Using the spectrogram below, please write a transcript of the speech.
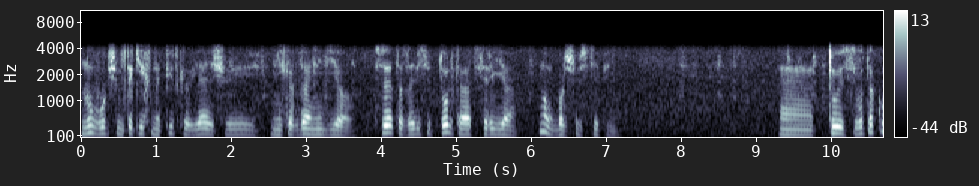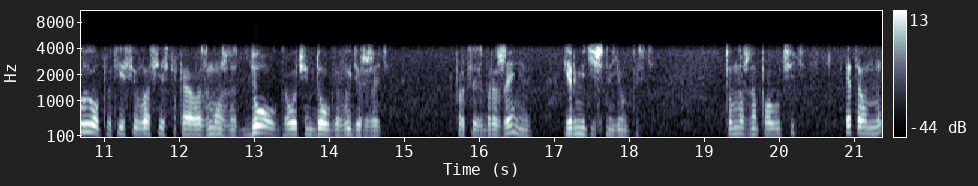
Ну, в общем, таких напитков я еще и никогда не делал. Все это зависит только от сырья ну, в большой степени. Э, то есть вот такой опыт, если у вас есть такая возможность долго, очень долго выдержать процесс брожения герметичной емкости, то можно получить. Это он,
